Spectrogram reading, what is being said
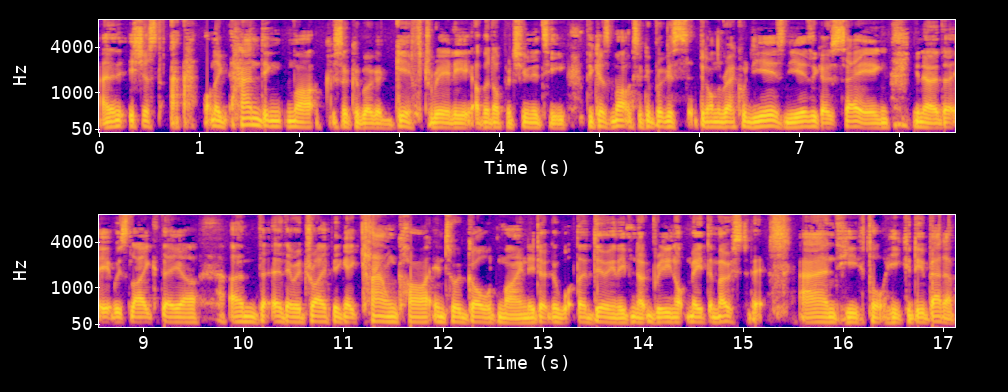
And it's just like handing Mark Zuckerberg a gift really of an opportunity because Mark Zuckerberg has been on the record years and years ago saying, you know, that it was like they are, um, they were driving a clown car into a gold mine. They don't know what they're doing. They've not, really not made the most of it. And he thought he could do better.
